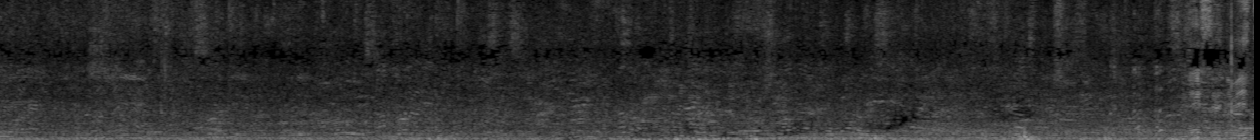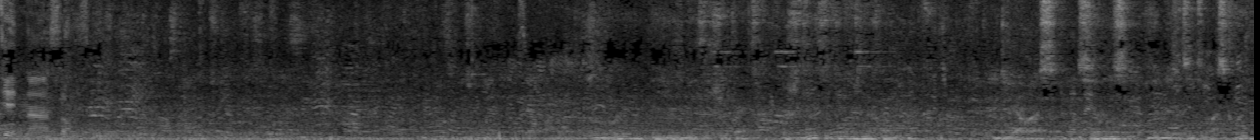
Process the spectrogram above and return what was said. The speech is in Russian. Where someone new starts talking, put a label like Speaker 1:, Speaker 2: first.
Speaker 1: У сегодня весь день на солнце.
Speaker 2: Вы любите читать. Ждите книжных новинок. Для вас сервис библиотеки Москву»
